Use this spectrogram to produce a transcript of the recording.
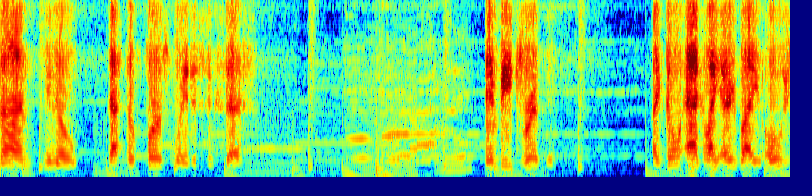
sign. You know, that's the first way to success. And be driven. Like, don't act like everybody owes you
